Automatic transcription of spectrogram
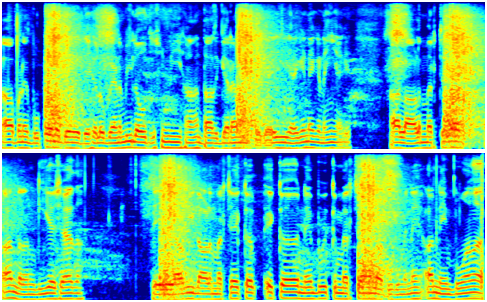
ਆ ਆਪਣੇ ਬੂਟੇ ਲੱਗੇ ਹੋਏ, ਦੇਖ ਲਓ, ਗਿਣ ਵੀ ਲਓ ਤੁਸੀਂ ਵੀ, ਹਾਂ 10 11 ਬੂਟੇ ਗਏ ਹੀ ਹੈਗੇ ਨੇ ਕਿ ਨਹੀਂ ਹੈਗੇ। ਆ ਲਾਲ ਮਿਰਚ ਦਾ ਆ ਨਰੰਗੀ ਹੈ ਸ਼ਾਇਦ। ਤੇ ਆ ਵੀ ਲਾਲ ਮਿਰਚ ਇੱਕ ਇੱਕ ਨਿੰਬੂ, ਇੱਕ ਮਿਰਚਾਂ ਲਾਤੀ ਸੀ ਮੈਨੇ ਆ ਨਿੰਬੂਆਂ ਦਾ।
